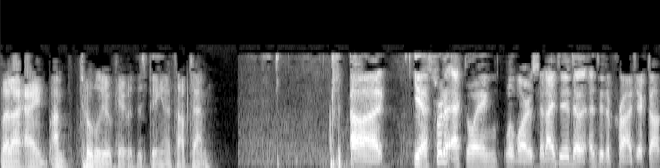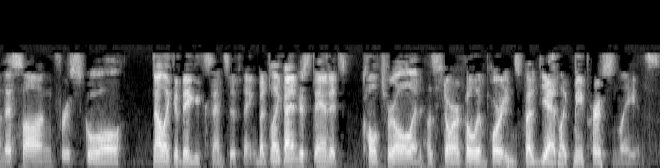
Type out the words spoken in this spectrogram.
but I, I I'm totally okay with this being in a top ten. Uh, yeah, sort of echoing what Laura said. I did a, I did a project on this song for school. Not like a big extensive thing, but like I understand its cultural and historical importance. But yeah, like me personally, it's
